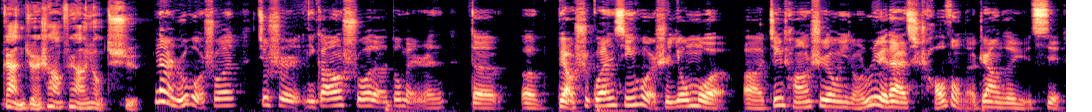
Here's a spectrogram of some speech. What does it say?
感觉上非常有趣。那如果说就是你刚刚说的东北人的呃表示关心或者是幽默，呃，经常是用一种略带嘲讽的这样子的语气，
